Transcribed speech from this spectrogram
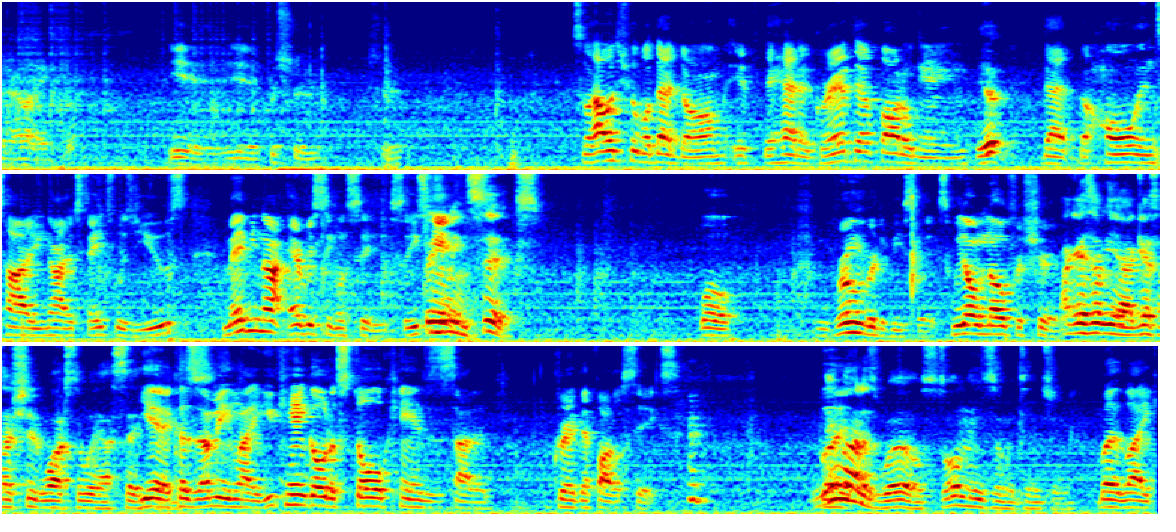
that are like Yeah, yeah, for sure, sure. So how would you feel about that, Dom? If they had a Grand Theft Auto game Yep. that the whole entire United States was used, maybe not every single city. So you So can't. mean six? well, rumored to be six. We don't know for sure. I guess. Yeah. I guess I should watch the way I say. Yeah, because I mean, like, you can't go to Stull, Kansas, inside of Grand Theft Auto Six. they but- might as well. Still need some attention. but like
